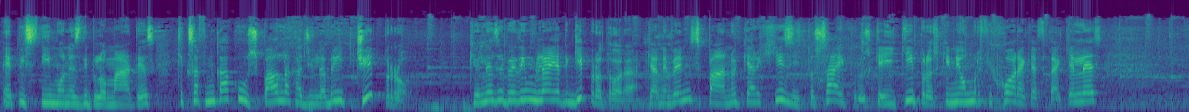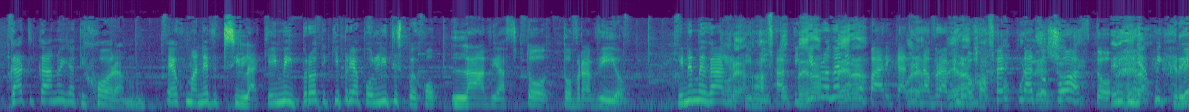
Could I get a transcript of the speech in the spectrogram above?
επιστήμονες, διπλωμάτες. Και ξαφνικά ακούς Πάολα Χατζηλαμπρή, Κύπρο. Και λες ρε παιδί μου, μιλάει για την Κύπρο τώρα. Και ανεβαίνεις πάνω και αρχίζει το Σάιπρους και η Κύπρος και είναι η όμορφη χώρα και αυτά. Και λες, κάτι κάνω για τη χώρα μου. Έχουμε ανέβει ψηλά και είμαι η πρώτη Κύπρια πολίτης που έχω λάβει αυτό το βραβείο. Είναι μεγάλη Ωραία, τιμή. αυτό Από την πέρα- Κύπρο δεν πέρα- έχω πάρει κανένα ωραία, βραβείο. πέρα από αυτό που να το λες πω ότι- αυτό. Είναι μια πικριά,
